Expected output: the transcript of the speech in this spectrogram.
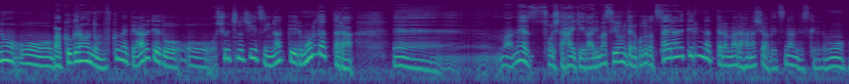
のバックグラウンドも含めてある程度周知の事実になっているものだったら、えー、まあね、そうした背景がありますよみたいなことが伝えられているんだったらまだ話は別なんですけれども、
